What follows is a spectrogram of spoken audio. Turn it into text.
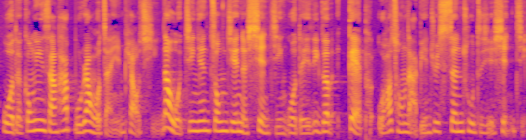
我的供应商他不让我展延票期，那我今天中间的现金，我的一个 gap，我要从哪边去伸出这些现金？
